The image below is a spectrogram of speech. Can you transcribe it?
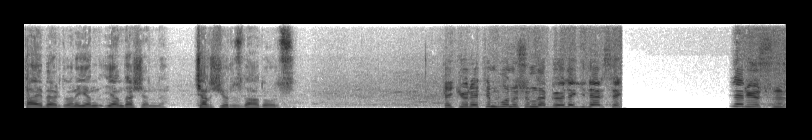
Tayyip Erdoğan'a, yan, yandaşlarına. Çalışıyoruz daha doğrusu. Peki üretim konusunda böyle gidersek öneriyorsunuz?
